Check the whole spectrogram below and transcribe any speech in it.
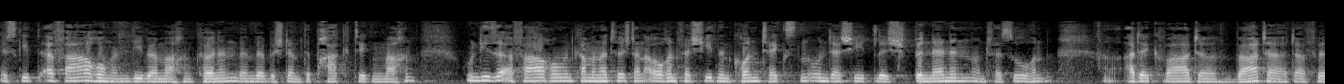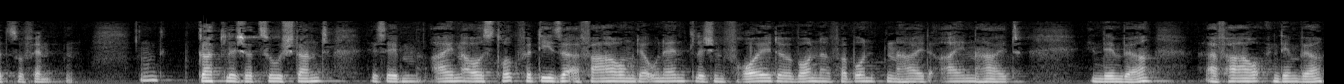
es gibt Erfahrungen, die wir machen können, wenn wir bestimmte Praktiken machen. Und diese Erfahrungen kann man natürlich dann auch in verschiedenen Kontexten unterschiedlich benennen und versuchen, adäquate Wörter dafür zu finden. Und göttlicher Zustand ist eben ein Ausdruck für diese Erfahrung der unendlichen Freude, Wonne, Verbundenheit, Einheit, indem wir Erfahrung, indem wir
